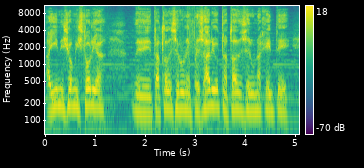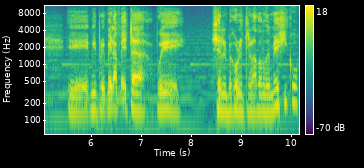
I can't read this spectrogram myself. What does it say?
ahí inició mi historia de tratar de ser un empresario, tratar de ser un agente. Eh, mi primera meta fue ser el mejor entrenador de México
